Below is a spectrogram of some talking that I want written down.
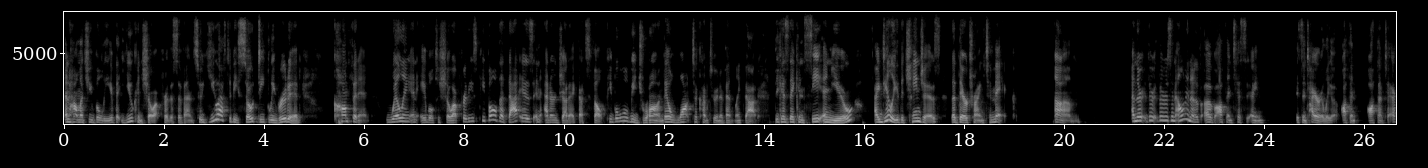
and how much you believe that you can show up for this event. So you have to be so deeply rooted, confident willing and able to show up for these people that that is an energetic that's felt. People will be drawn. They'll want to come to an event like that because they can see in you ideally the changes that they're trying to make. Um and there, there there's an element of of authenticity I mean, it's entirely authentic authentic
